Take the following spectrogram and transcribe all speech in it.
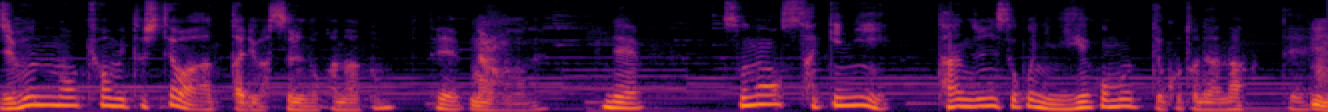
自分の興味としてはあったりはするのかなと思ってて、なるほどね。で、その先に単純にそこに逃げ込むってことではなくて、うん。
